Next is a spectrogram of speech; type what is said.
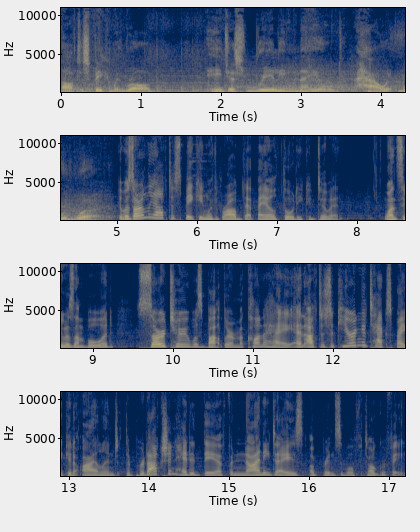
after speaking with Rob, he just really nailed how it would work. It was only after speaking with Rob that Bale thought he could do it. Once he was on board, so too was Butler and McConaughey, and after securing a tax break in Ireland, the production headed there for 90 days of principal photography.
